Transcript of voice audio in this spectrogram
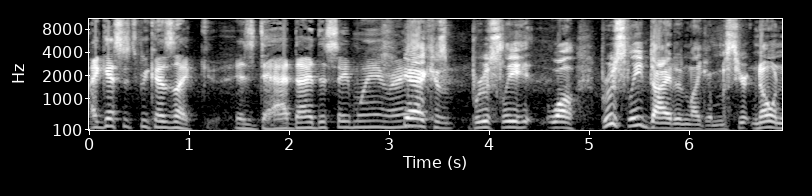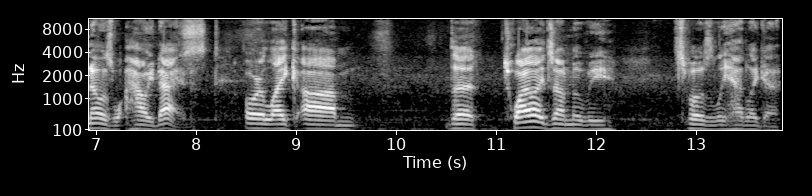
i guess it's because like his dad died the same way right Yeah, because Bruce Lee. Well, Bruce Lee died in like a mysterious. No one knows how he died, or like um, the Twilight Zone movie supposedly had like a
